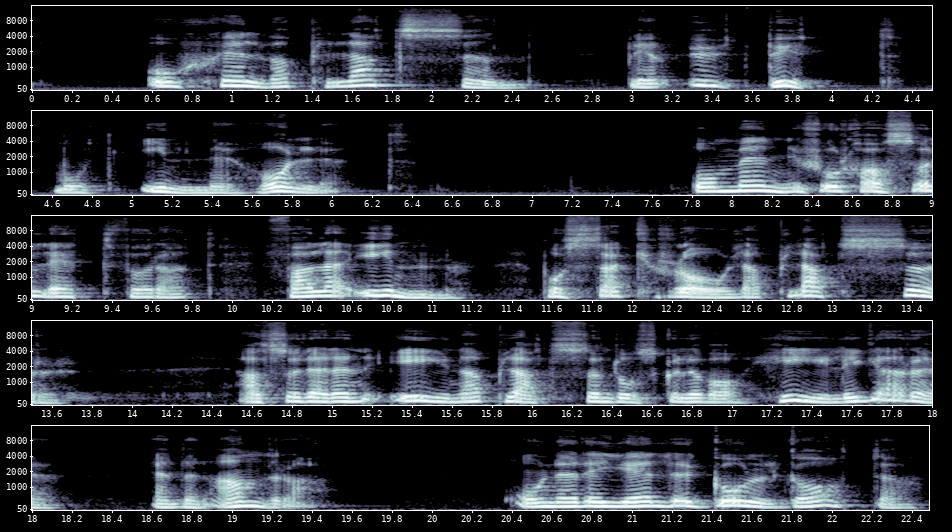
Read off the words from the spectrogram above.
Och själva platsen blir utbytt mot innehållet. Och människor har så lätt för att falla in på sakrala platser. Alltså där den ena platsen då skulle vara heligare än den andra. Och när det gäller Golgata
